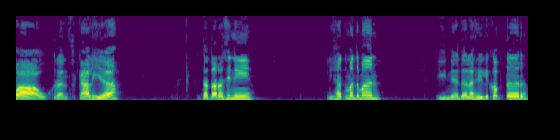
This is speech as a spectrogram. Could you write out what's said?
Wow, keren sekali ya. Kita taruh sini. Lihat teman-teman. Ini adalah helikopter.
